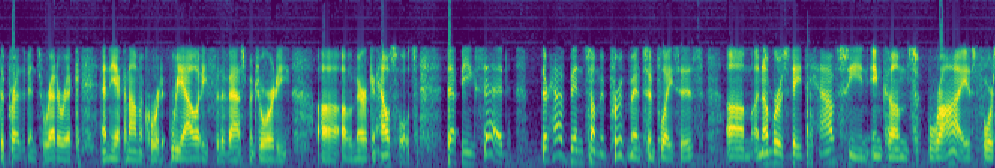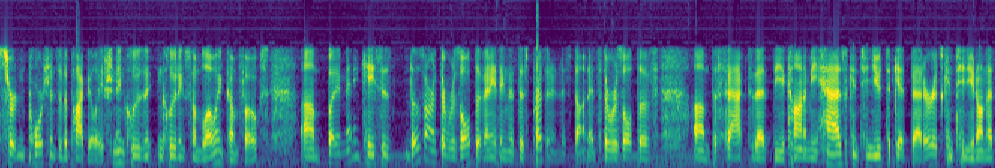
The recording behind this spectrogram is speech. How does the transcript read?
the president's rhetoric and the economic re- reality for the vast majority uh, of American households. That being said, there have been some improvements in places. Um, a number of states have seen incomes rise for certain portions of the population, including, including some low income folks. Um, but in many cases, those aren't the result of anything that this president has done. It's the result of um, the fact that the economy has continued to get better. It's continued on that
